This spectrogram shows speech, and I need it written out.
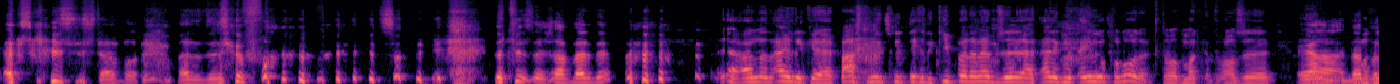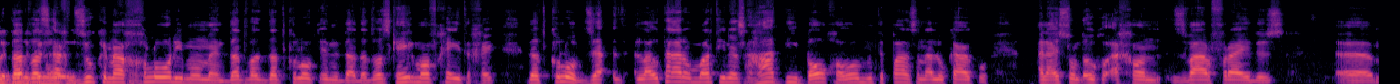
Excuses daarvoor. Maar dat is een. Sorry. Dat is een ga verder. ja, en uiteindelijk, eh, hij paaste niet, schiet tegen de keeper en hebben ze uiteindelijk met 1-0 verloren. Terwijl het makkelijk terwijl ze, Ja, dat, dat was echt winnen. zoeken naar gloriemoment. Dat, was, dat klopt inderdaad. Dat was ik helemaal vergeten, gek. Dat klopt. Ze- Lautaro Martinez had die bal gewoon moeten passen naar Lukaku. En hij stond ook echt gewoon zwaar vrij. Dus ehm,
